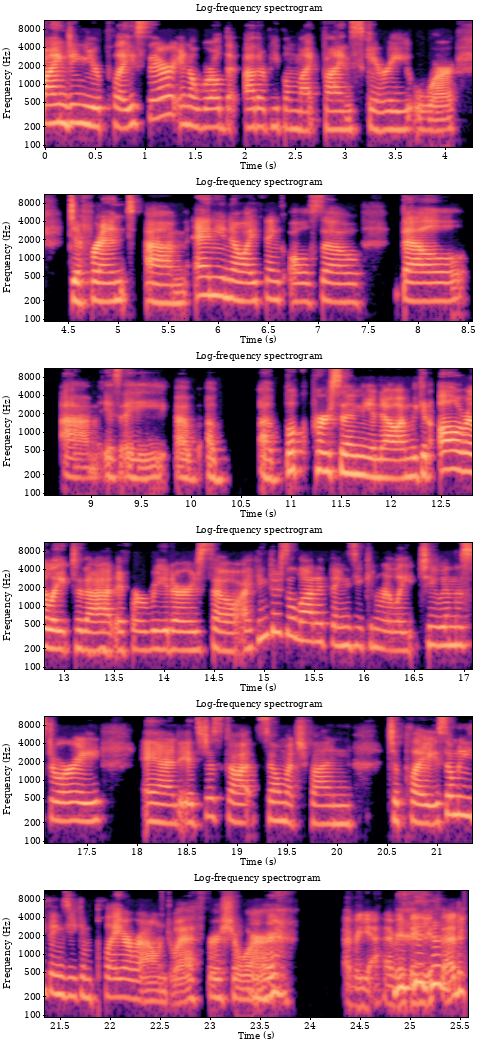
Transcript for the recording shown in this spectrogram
finding your place there in a world that other people might find scary or different um, and you know i think also belle um, is a, a, a a book person, you know, and we can all relate to that if we're readers. So I think there's a lot of things you can relate to in the story. And it's just got so much fun to play so many things you can play around with for sure mm-hmm. every yeah everything you said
